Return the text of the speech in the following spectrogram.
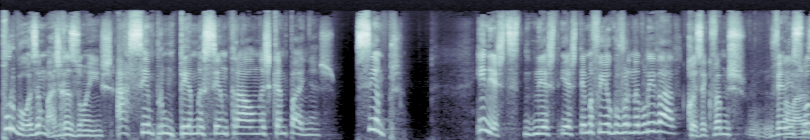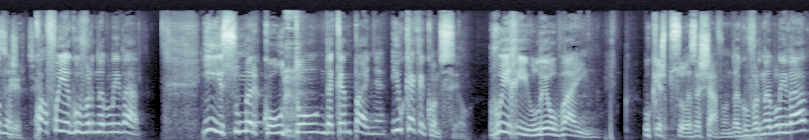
por boas ou más razões, há sempre um tema central nas campanhas. Sempre. E neste, neste este tema foi a governabilidade, coisa que vamos ver em Falar a segundo. seguir. Qual foi a governabilidade? E isso marcou o tom da campanha. E o que é que aconteceu? Rui Rio leu bem o que as pessoas achavam da governabilidade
